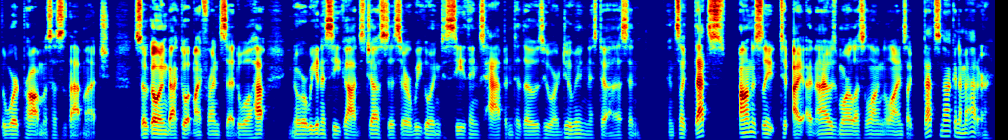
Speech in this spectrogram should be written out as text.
The word promises us that much. So going back to what my friend said, well, how, you know, are we going to see God's justice or are we going to see things happen to those who are doing this to us? And and it's like that's honestly, to, I and I was more or less along the lines like that's not going to matter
